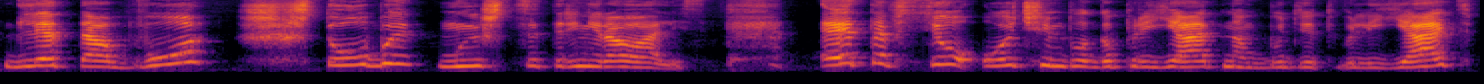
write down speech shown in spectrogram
для того, чтобы мышцы тренировались. Это все очень благоприятно будет влиять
